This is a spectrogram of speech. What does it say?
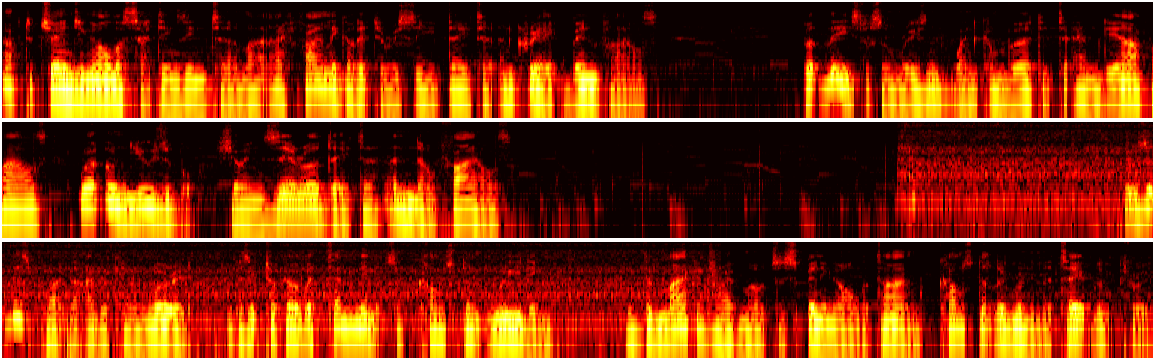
After changing all the settings in Termite, I finally got it to receive data and create bin files. But these, for some reason, when converted to MDR files, were unusable, showing zero data and no files. It was at this point that I became worried because it took over 10 minutes of constant reading, with the microdrive motor spinning all the time, constantly running the tape loop through,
